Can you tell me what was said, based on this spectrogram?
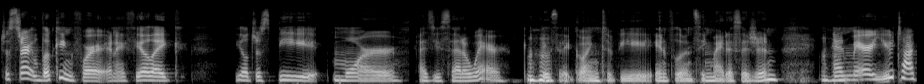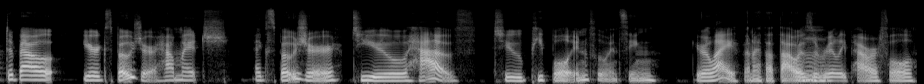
Just start looking for it. And I feel like you'll just be more, as you said, aware. Mhm. Is it going to be influencing my decision? Mhm. And Mary, you talked about your exposure. How much exposure do you have to people influencing your life? And I thought that was a Mm. really powerful.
